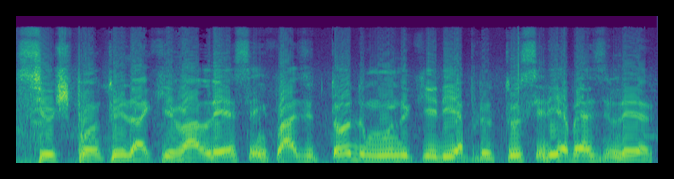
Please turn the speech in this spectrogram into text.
Se os pontos daqui valessem, quase todo mundo que iria para o Tour seria brasileiro.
